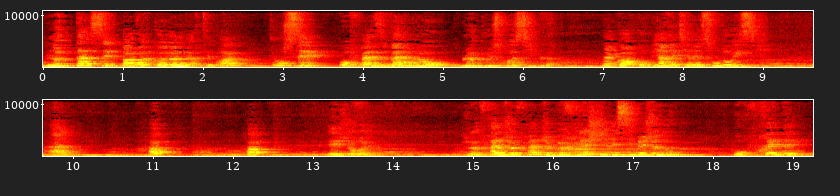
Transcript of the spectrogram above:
Ne tassez pas votre colonne vertébrale. Poussez vos fesses vers le haut le plus possible. D'accord Pour bien étirer son dos ici. Allez. Hop, hop. Et je reviens. Je freine, je freine. Je peux fléchir ici mes genoux pour freiner.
